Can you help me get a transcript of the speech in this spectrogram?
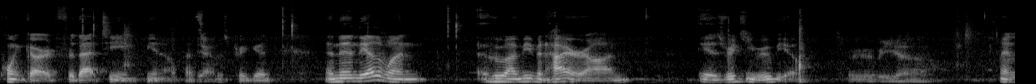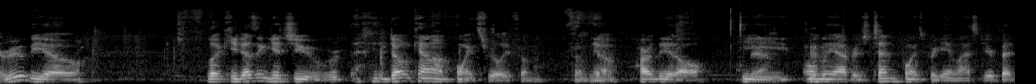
point guard for that team. You know, that's Yeah. that's pretty good. And then the other one, who I'm even higher on, is Ricky Rubio. Uh, And Rubio, look, he doesn't get you. Don't count on points really from from him. No. Hardly at all. He Yeah. only averaged ten points per game last year, but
